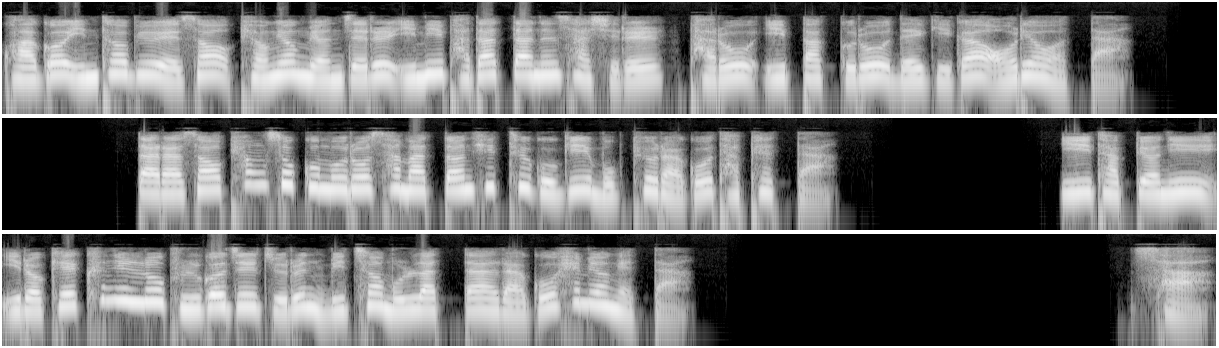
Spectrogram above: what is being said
과거 인터뷰에서 병역 면제를 이미 받았다는 사실을 바로 입 밖으로 내기가 어려웠다. 따라서 평소 꿈으로 삼았던 히트곡이 목표라고 답했다. 이 답변이 이렇게 큰일로 불거질 줄은 미처 몰랐다 라고 해명했다. 4.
